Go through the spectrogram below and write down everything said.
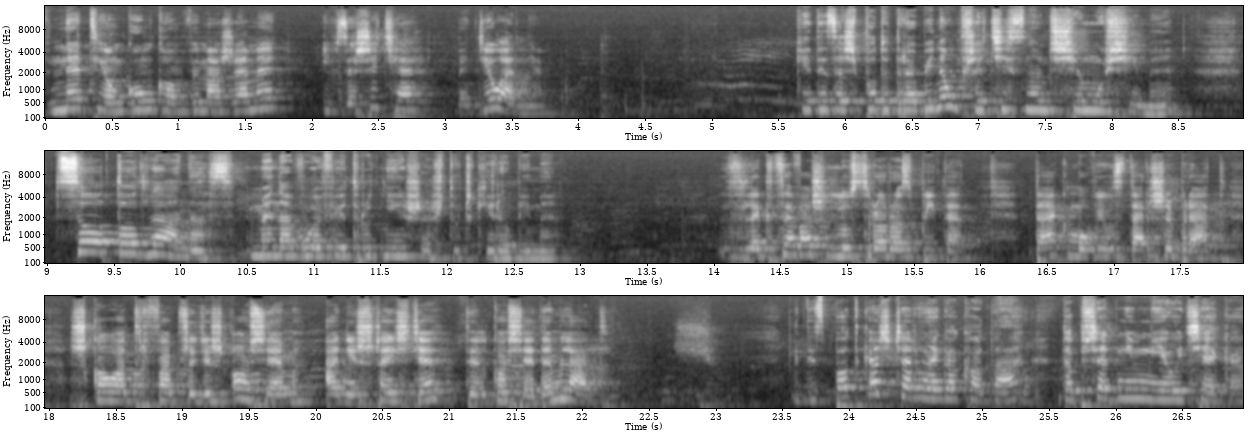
Wnet ją gumką wymarzemy i w zeszycie będzie ładnie. Kiedy zaś pod drabiną przecisnąć się musimy, co to dla nas? My na WF-ie trudniejsze sztuczki robimy. Zlekceważ lustro rozbite. Tak mówił starszy brat. Szkoła trwa przecież osiem, a nieszczęście tylko siedem lat. Gdy spotkasz czarnego kota, to przed nim nie uciekaj.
